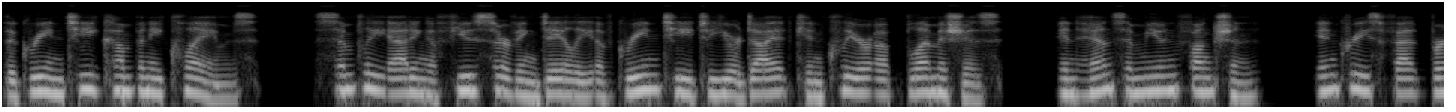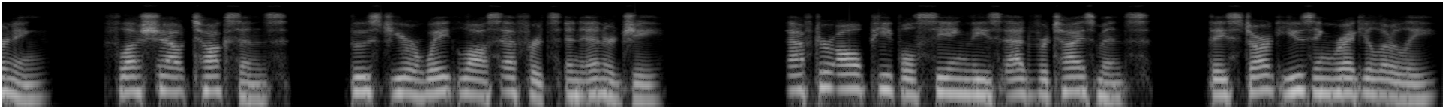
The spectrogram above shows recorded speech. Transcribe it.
the green tea company claims, simply adding a few serving daily of green tea to your diet can clear up blemishes, enhance immune function, increase fat burning, flush out toxins, boost your weight loss efforts and energy. After all people seeing these advertisements, they start using regularly,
